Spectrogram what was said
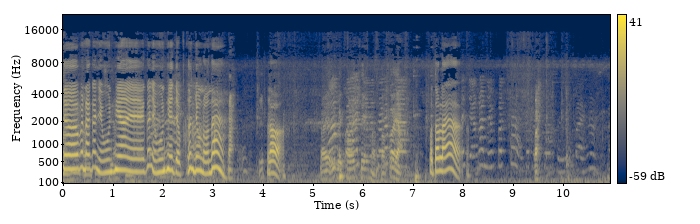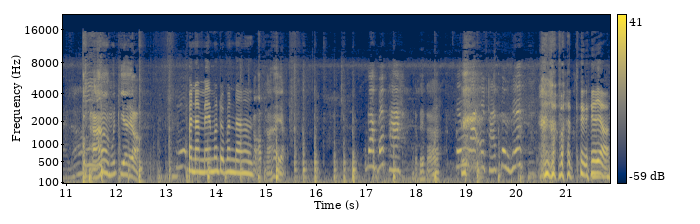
giờ bên đây có nhiều môn hia có nhiều môn hia chụp tân chung nữa ta lo đây cái coi chế mà tao coi à có tao lấy à thả muốn chia rồi bên đây mẹ muốn cho bên đây à thả hay à biết hả? Phá tử hết phá tử hết à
